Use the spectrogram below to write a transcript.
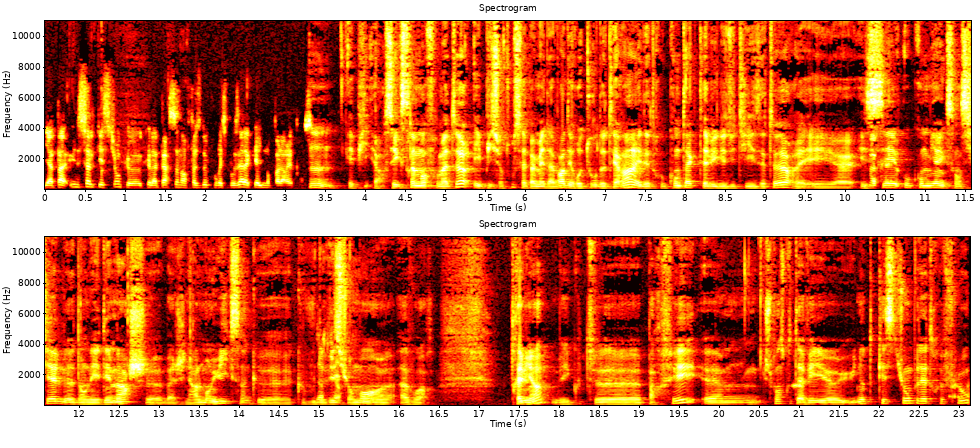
il n'y a pas une seule question que, que la personne en face d'eux pourrait se poser à laquelle ils n'ont pas la réponse. Mmh. Et puis alors c'est extrêmement formateur et puis surtout ça permet d'avoir des retours de terrain et d'être au contact avec les utilisateurs et, et c'est ô combien essentiel dans les démarches, euh, bah, généralement UX, hein, que, que, vous devez sûrement euh, avoir. Très bien, mais écoute, euh, parfait. je pense que tu avais une autre question, peut-être Flo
